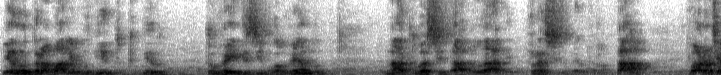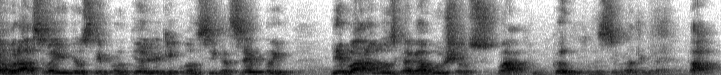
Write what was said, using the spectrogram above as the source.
pelo trabalho bonito que tu vem desenvolvendo na tua cidade lá de Francisco Beltrão, tá? Forte abraço aí, Deus te proteja, que consiga sempre levar a música gaúcha aos quatro cantos desse Brasil, tá?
